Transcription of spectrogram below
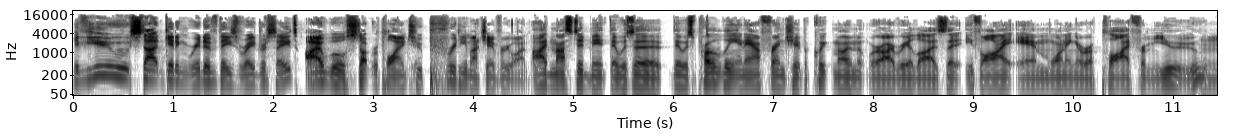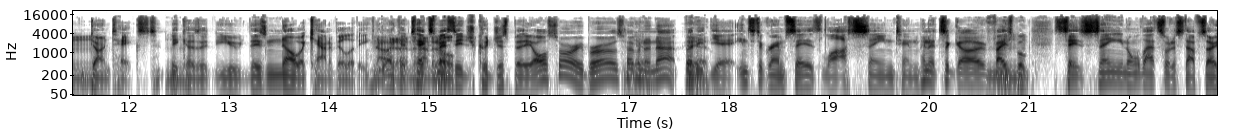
if you start getting rid of these read receipts, I will stop replying to pretty much everyone. I must admit there was a there was probably in our friendship a quick moment where I realized that if I am wanting a reply from you, mm. don't text mm. because it, you there's no accountability. No, like no, a text message could just be, "Oh, sorry, bro, I was having Yeah. a nap." But Yeah. It, yeah, Instagram says last seen ten minutes ago. Mm. Facebook says seen all that sort of stuff. So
